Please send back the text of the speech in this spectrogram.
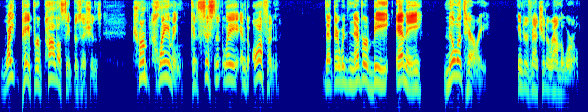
white paper policy positions, Trump claiming consistently and often that there would never be any military intervention around the world.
